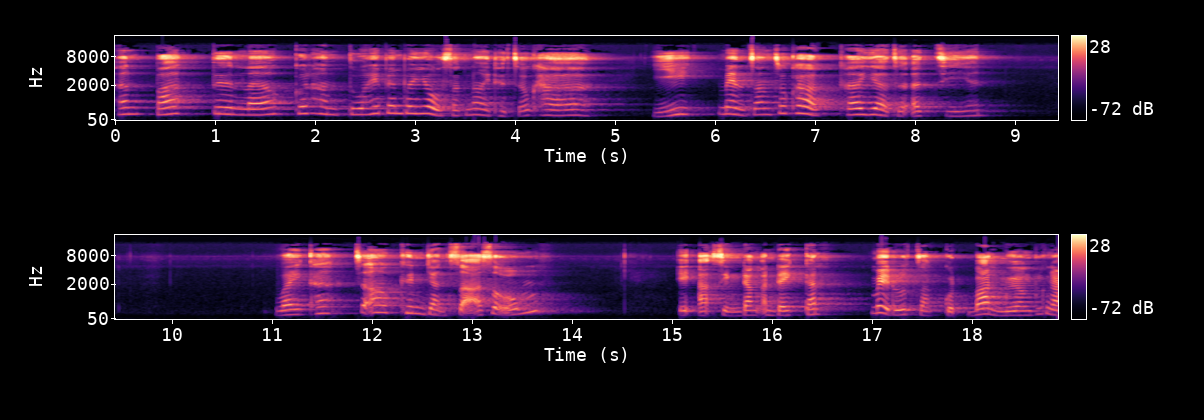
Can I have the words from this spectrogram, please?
ท่านป้าตื่นแล้วก็ทำตัวให้เป็นประโยชน์สักหน่อยเถิดเจ้าค่ะ ยีเหม็นจังเจ้าค่ะข้าอยากจะอาเจียน ไว้ค่ะจะเอาขึ้นอย่างสะสม เอะอะเสียงดังอันใดกัน ไม่รู้จักกฎบ้านเมืองหรือไง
